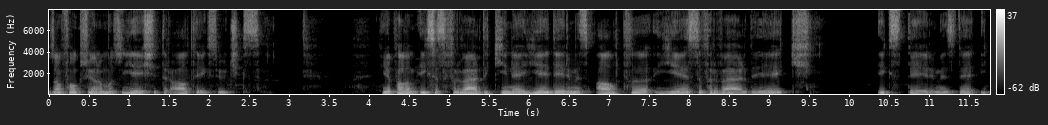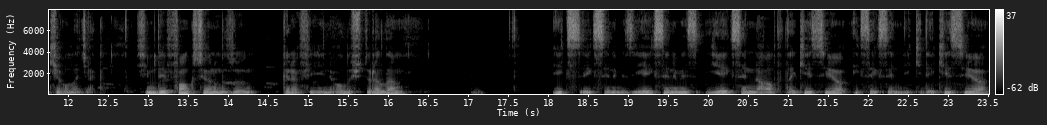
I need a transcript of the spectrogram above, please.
O zaman fonksiyonumuz y eşittir 6 eksi 3x. Yapalım. X'e 0 verdik yine. Y değerimiz 6. Y 0 verdik. X değerimiz de 2 olacak. Şimdi fonksiyonumuzun grafiğini oluşturalım. X eksenimiz, Y eksenimiz. Y eksenini 6'da kesiyor. X eksenini 2'de kesiyor.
